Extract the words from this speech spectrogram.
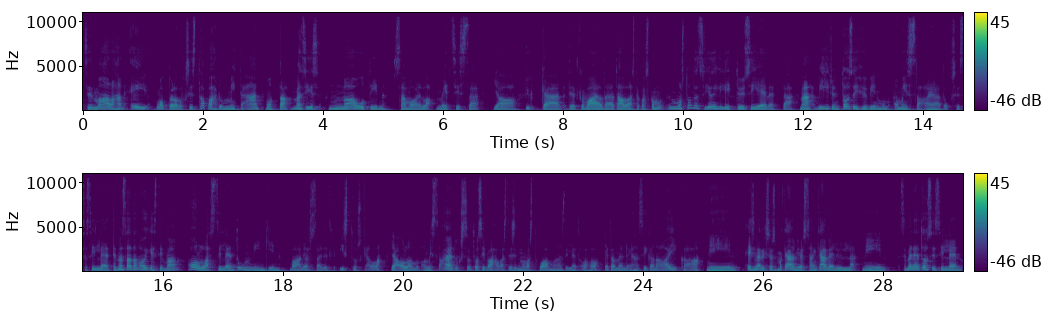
siis maallahan ei loppujen lopuksi siis tapahdu mitään, mutta mä siis nautin samoilla metsissä ja tykkään, tiedätkö, vaelta ja tällaista, koska musta tuntuu, että se jotenkin liittyy siihen, että mä viihdyn tosi hyvin mun omissa ajatuksissa silleen, että mä saatan oikeasti vaan olla silleen tunninkin vaan jossain, tiedätkö, istuskella ja olla mun omissa ajatuksissa tosi vahvasti. Ja sitten mä vasta huomaan silleen, että oho, että on mennyt ihan sikana aikaa, niin esimerkiksi jos mä käyn jossain kävelyllä, niin se menee tosi silleen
